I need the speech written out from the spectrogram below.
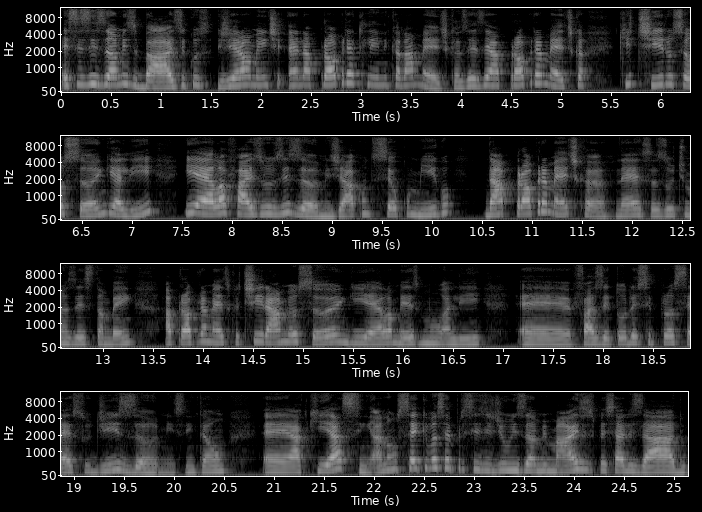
Esses exames básicos geralmente é na própria clínica da médica, às vezes é a própria médica que tira o seu sangue ali e ela faz os exames. Já aconteceu comigo da própria médica, né? Essas últimas vezes também, a própria médica tirar meu sangue e ela mesmo ali é, fazer todo esse processo de exames. Então, é, aqui é assim, a não ser que você precise de um exame mais especializado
